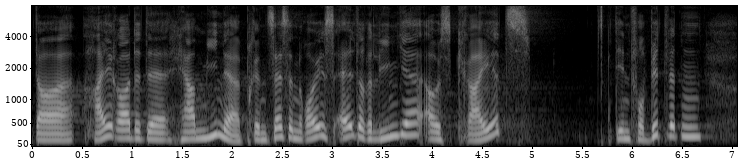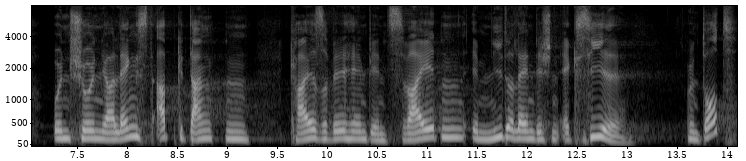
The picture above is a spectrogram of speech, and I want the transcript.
da heiratete Hermine, Prinzessin Reuß ältere Linie aus Greiz, den verwitweten und schon ja längst abgedankten Kaiser Wilhelm II. im niederländischen Exil. Und dort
